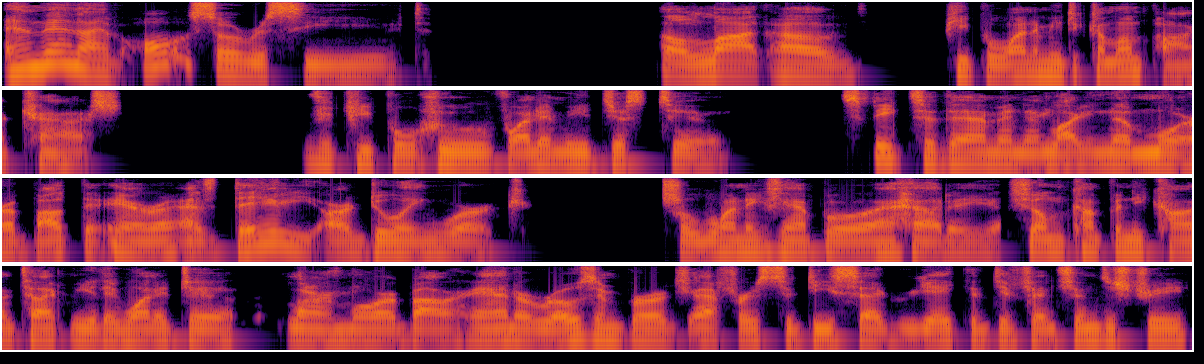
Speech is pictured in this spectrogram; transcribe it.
And then I've also received a lot of people wanting me to come on podcasts, the people who wanted me just to speak to them and enlighten them more about the era as they are doing work. For one example, I had a film company contact me. They wanted to learn more about Anna Rosenberg's efforts to desegregate the defense industry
